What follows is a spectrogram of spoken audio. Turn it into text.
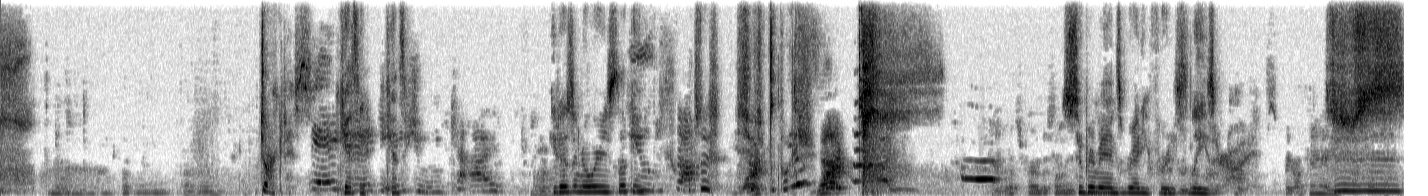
Darkness. Can't see. Can't see. He doesn't know where he's looking. What's this? What? What? Okay, let's try this on. Superman's ready for his laser eyes.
